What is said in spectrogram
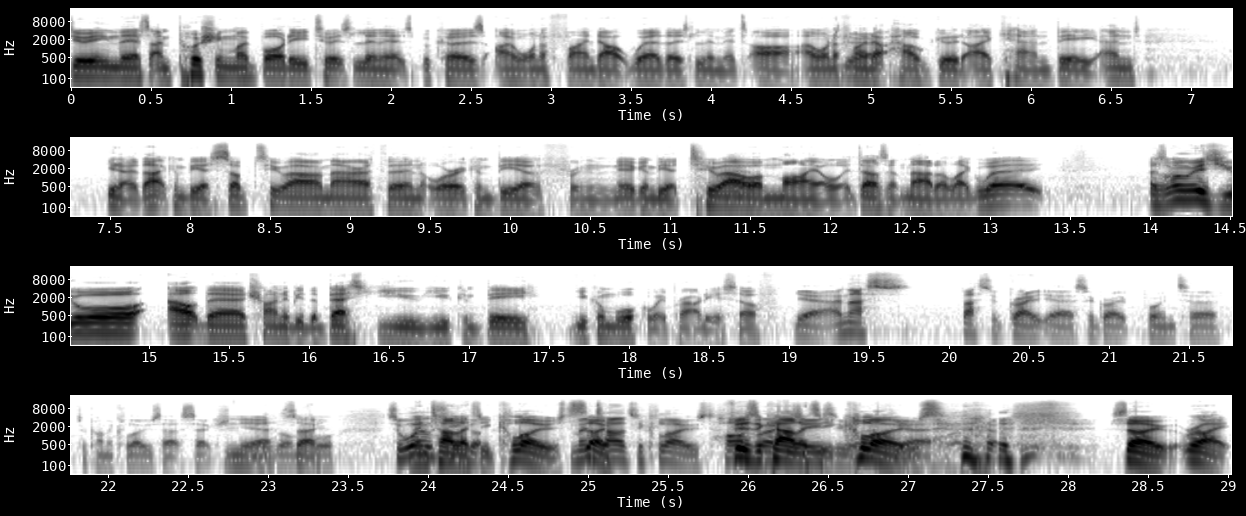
doing this. I'm pushing my body to its limits because I want to find out where those limits are. I want to find Yeah. out how good I can be. And you know that can be a sub two hour marathon or it can be a it can be a two hour mile. It doesn't matter. Like where, as long as you're out there trying to be the best you you can be, you can walk away proud of yourself. yeah, and that's that's a great yeah, it's a great point to, to kind of close that section. Yeah, so, for. so what else have Mentality closed. So, mentality closed, hard physicality closed yeah. so right,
